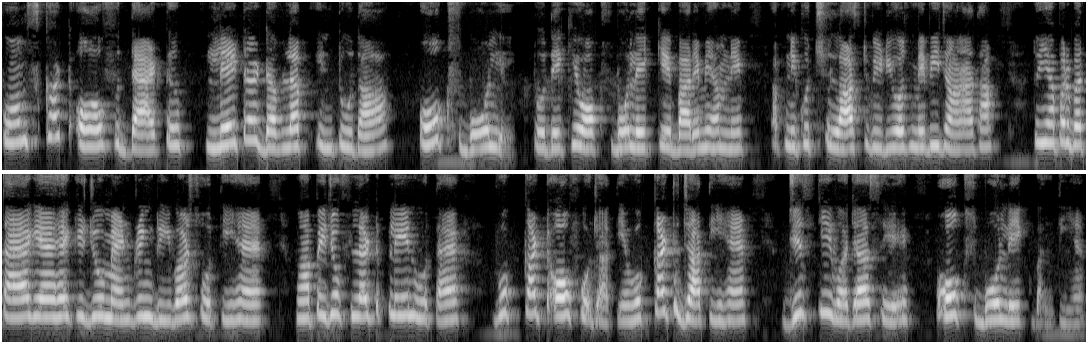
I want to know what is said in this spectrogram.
forms cut off that later develop into the oxbow lake तो देखिए ऑक्सबो लेक के बारे में हमने अपनी कुछ लास्ट वीडियोस में भी जाना था। तो यहाँ पर बताया गया है कि जो मैंड्रिंग रिवर्स होती हैं वहाँ पे जो फ्लड प्लेन होता है, वो कट ऑफ़ हो जाती हैं, वो कट जाती हैं, जिसकी वजह से ओक्स बो लेक बनती हैं।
